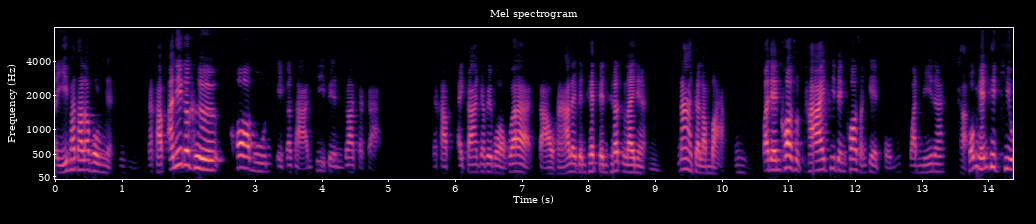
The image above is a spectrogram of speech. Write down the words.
ตีพัทรพงษ์เนี่ยอือฮึนะครับ อันนี้ก็คือข้อมูลเอกสารที่เป็นราชการนะครับไอการจะไปบอกว่ากล่าวหาอะไรเป็นเท็จเป็นเท็จอะไรเนี่ยอืมน่าจะลำบากอืมประเด็นข้อสุดท้ายที่เป็นข้อสังเกตผมวันนี้นะครับผมเห็นผิดคิว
